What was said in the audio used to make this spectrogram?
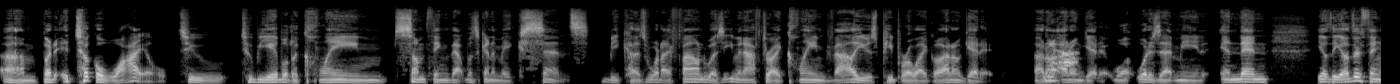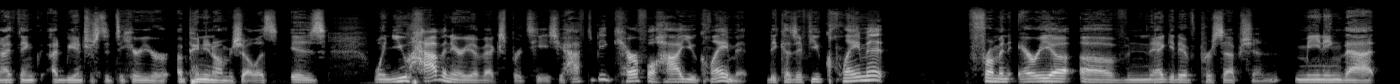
Um, but it took a while to, to be able to claim something that was going to make sense because what I found was even after I claimed values, people are like, oh, I don't get it. I don't, yeah. I don't get it. What, what does that mean? And then, you know, the other thing I think I'd be interested to hear your opinion on, Michelle, is, is when you have an area of expertise, you have to be careful how you claim it because if you claim it from an area of negative perception, meaning that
